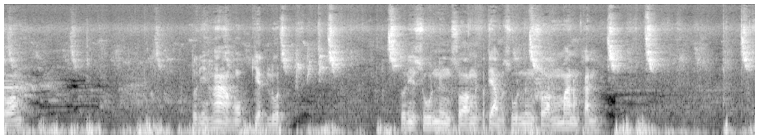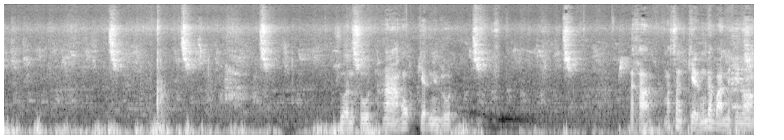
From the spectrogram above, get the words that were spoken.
สองตัวนี้ห้าหกเจ็ดรุด ตัวนี้ศูนย์หนึ่งสองก็เตรียมศูนย์หนึ่งสองมานำกันส่วนสูตรห้าหกเจ็ดนี่รุดนะครับ มาสังเกตมึงด้บันนี่พี่น้อง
